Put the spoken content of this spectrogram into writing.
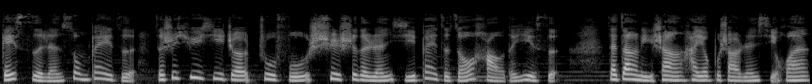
给死人送被子，则是寓意着祝福逝世的人一辈子走好的意思。在葬礼上，还有不少人喜欢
